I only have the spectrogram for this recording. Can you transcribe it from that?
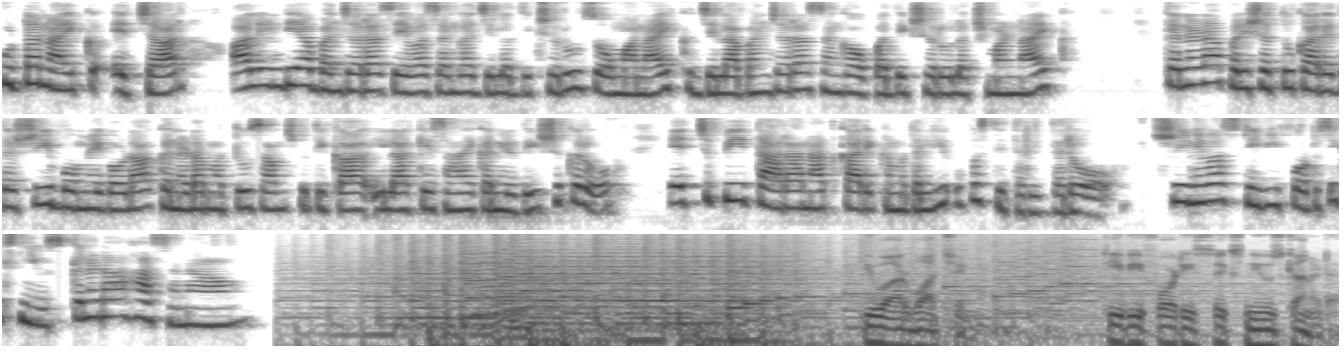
Putta Naik HR all India Banjara Seva Sangha ಜಿಲ್ಲಾಧ್ಯಕ್ಷರು ಸೋಮಾ ನಾಯ್ಕ್, ಜಿಲ್ಲಾ ಬಂಜಾರ ಸಂಘ ಉಪಾಧ್ಯಕ್ಷರು ಲಕ್ಷ್ಮಣ್ ನಾಯ್ಕ್, ಕನ್ನಡ ಪರಿಷತ್ತು ಕಾರ್ಯದರ್ಶಿ ಬೊಮ್ಮೇಗೌಡ, ಕನ್ನಡ ಮತ್ತು ಸಾಂಸ್ಕೃತಿಕ ಇಲಾಖೆ ಸಹಾಯಕ ನಿರ್ದೇಶಕರು ಎಚ್ ಪಿ ತಾರಾನಾಥ್ ಕಾರ್ಯಕ್ರಮದಲ್ಲಿ ಉಪಸ್ಥಿತರಿದ್ದರು Srinivas TV forty six news Kannada Hassan you You are watching TV46 News Kannada.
